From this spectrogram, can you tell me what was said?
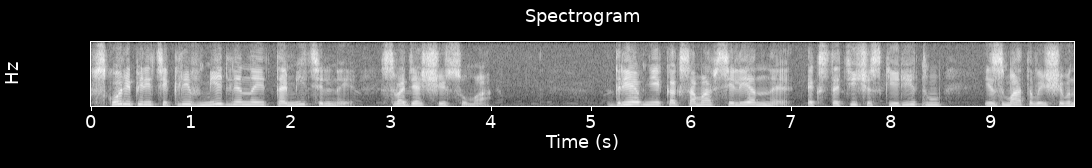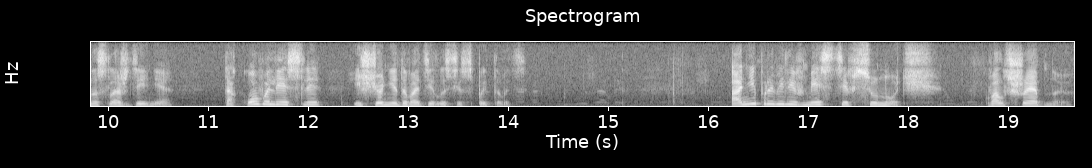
вскоре перетекли в медленные, томительные, сводящие с ума. Древний, как сама Вселенная, экстатический ритм изматывающего наслаждения. Такого Лесли еще не доводилось испытывать. Они провели вместе всю ночь, волшебную,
